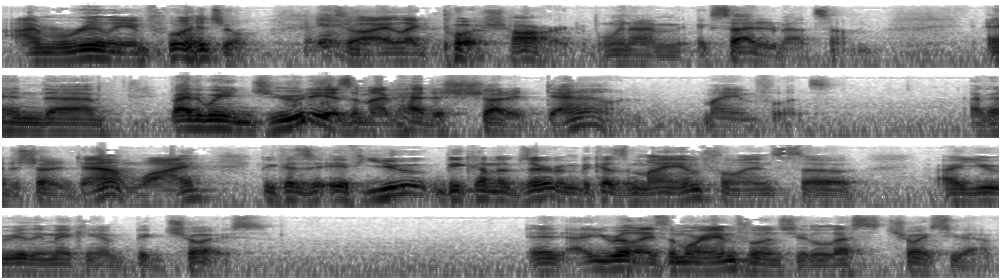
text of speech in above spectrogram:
I'm really influential. So I like push hard when I'm excited about something. And uh, by the way, in Judaism, I've had to shut it down, my influence. I've had to shut it down. Why? Because if you become observant because of my influence, so are you really making a big choice? And you realize the more influence you, the less choice you have,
